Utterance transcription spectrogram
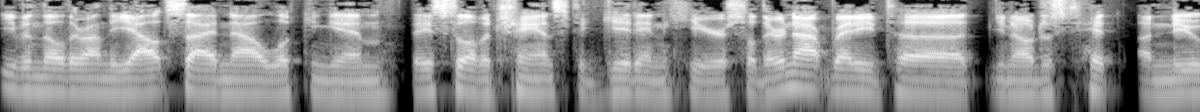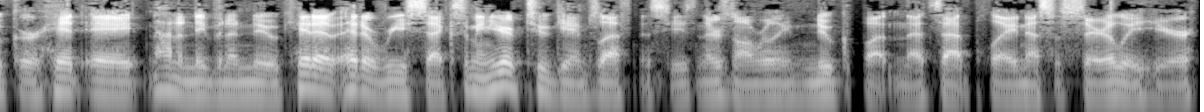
even though they're on the outside now looking in, they still have a chance to get in here. So they're not ready to you know just hit a nuke or hit a not even a nuke, hit a hit a reset. I mean, you have two games left in the season. There's no really nuke button that's at play necessarily here.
